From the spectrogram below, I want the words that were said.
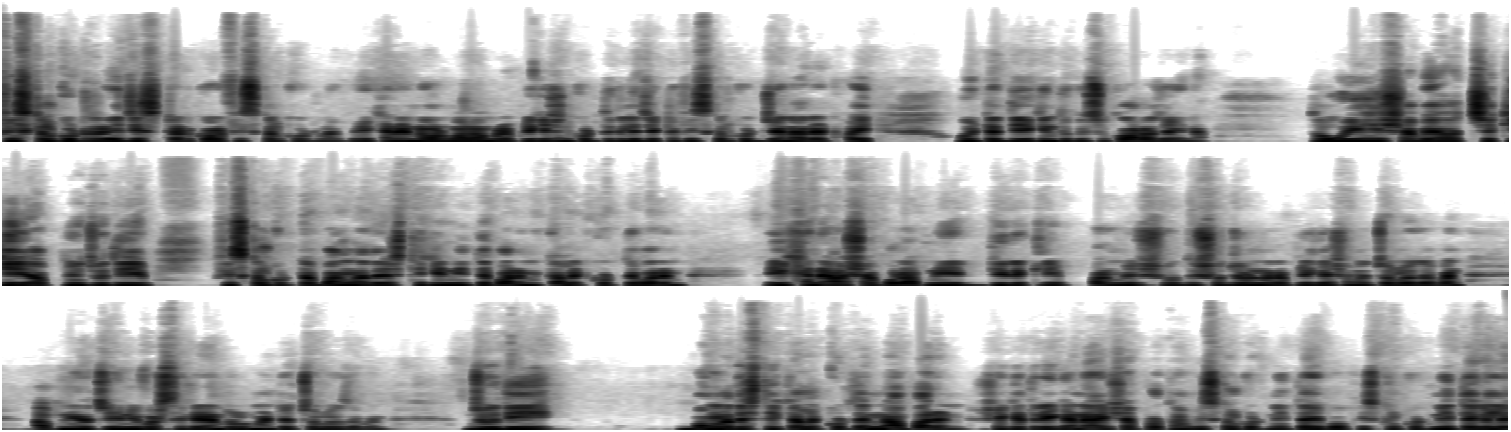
ফিজিক্যাল কোড রেজিস্টার করা ফিজিক্যাল কোড লাগবে, এখানে নর্মাল আমরা অ্যাপ্লিকেশন করতে গেলে যে একটা ফিজিক্যাল কোড জেনারেট হয়, ওইটা দিয়ে কিন্তু কিছু করা যায় না। তো ওই হিসাবে হচ্ছে কি, আপনি যদি ফিজিক্যাল কোডটা বাংলাদেশ থেকে নিতে পারেন কালেক্ট করতে পারেন এইখানে আসার পর আপনি ডিরেক্টলি পারমিশন সৌজন্যের অ্যাপ্লিকেশনে চলে যাবেন। আপনি হচ্ছে ইউনিভার্সিটি এনরোলমেন্টে চলে যাবেন। যদি বাংলাদেশ থেকে কালেক্ট করতে না পারেন, সেক্ষেত্রে এখানে আইসা প্রথম ফিজিক্যাল কোড নিতে আইব ফিজিক্যাল কোড নিতে গেলে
